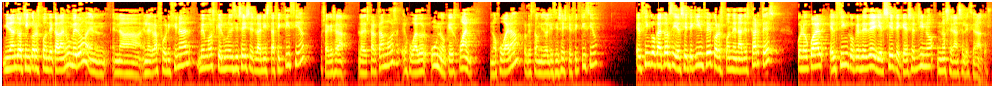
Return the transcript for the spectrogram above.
Mirando a quién corresponde cada número en, el grafo original, vemos que el 1, 16 es la lista ficticia, o sea que esa la descartamos. El jugador 1, que es Juan, no jugará porque está unido al 16 que es ficticio. El 5-14 y el 7-15 corresponden a descartes, con lo cual el 5 que es de D y el 7 que es el Gino no serán seleccionados.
